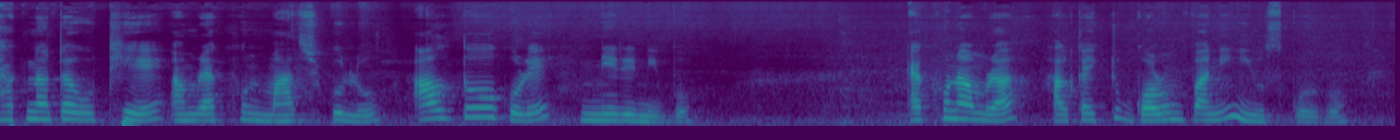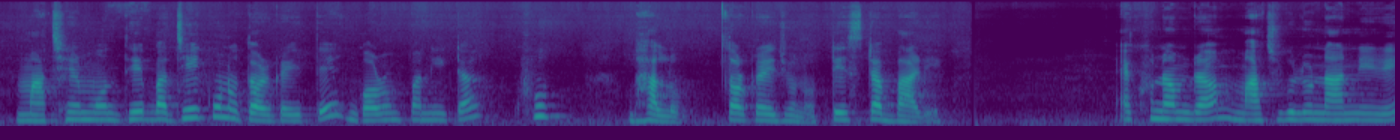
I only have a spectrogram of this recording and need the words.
ঢাকনাটা উঠিয়ে আমরা এখন মাছগুলো আলতো করে নেড়ে নিব। এখন আমরা হালকা একটু গরম পানি ইউজ করব। মাছের মধ্যে বা যে কোনো তরকারিতে গরম পানিটা খুব ভালো তরকারির জন্য টেস্টটা বাড়ে। এখন আমরা মাছগুলো না নেড়ে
